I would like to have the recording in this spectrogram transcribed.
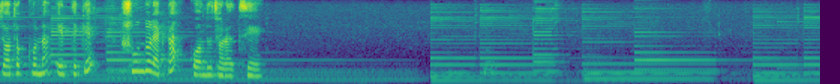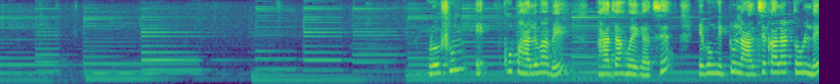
যতক্ষণ না এর থেকে সুন্দর একটা গন্ধ ছড়াচ্ছে। রসুন খুব ভালোভাবে ভাজা হয়ে গেছে এবং একটু লালচে কালার তুললে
